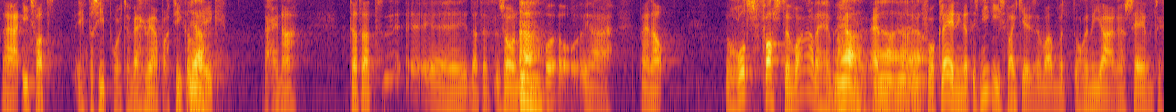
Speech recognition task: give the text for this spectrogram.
Nou ja, iets wat in principe ooit een wegwerpartikel leek, bijna. Dat, dat, eh, dat het zo'n ja, bijna rotsvaste waarde hebben. En voor kleding, dat is niet iets wat je, wat we toch in de jaren 70,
